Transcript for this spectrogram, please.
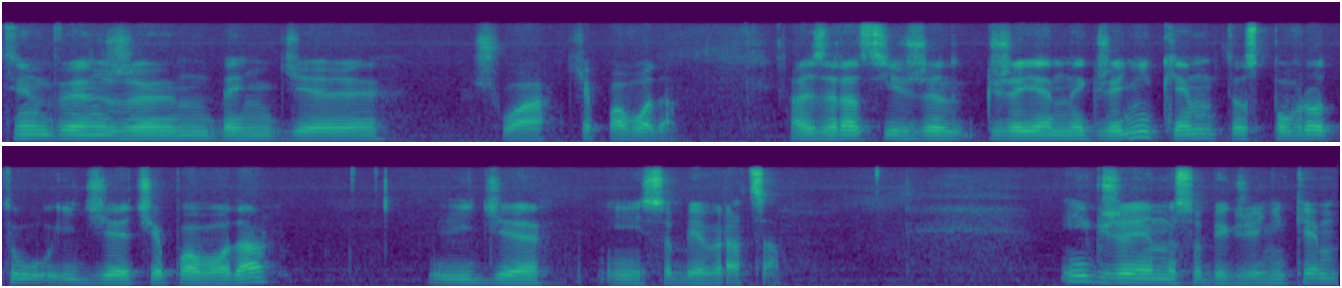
tym wężem będzie szła ciepła woda. Ale z racji, że grzejemy grzejnikiem, to z powrotu idzie ciepła woda, idzie i sobie wraca. I grzejemy sobie grzejnikiem.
